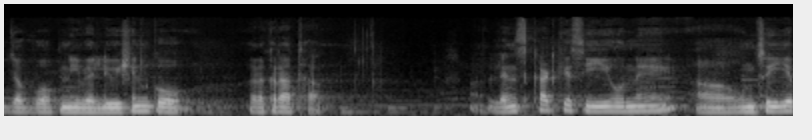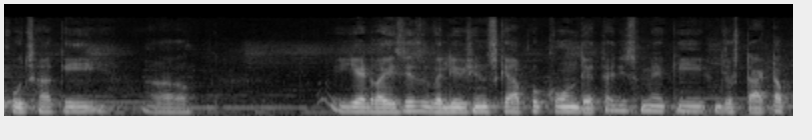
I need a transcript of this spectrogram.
जब वो अपनी वैल्यूएशन को रख रहा था लेंस कार्ट के सीईओ ने उनसे ये पूछा कि ये एडवाइसेस वैल्यूएशंस के आपको कौन देता है? जिसमें कि जो स्टार्टअप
